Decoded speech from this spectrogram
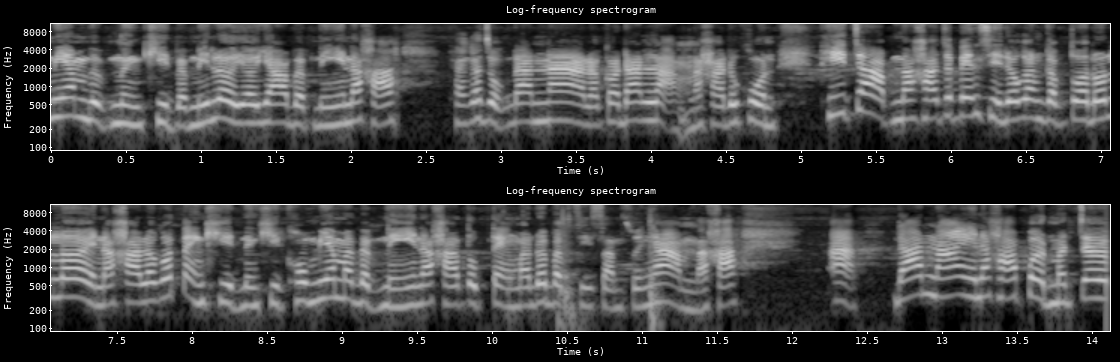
เมียมแบบหนึ่งขีดแบบนี้เลยยาวๆแบบนี้นะคะทั้งกระจกด้านหน้าแล้วก็ด้านหลังนะคะ ทุกคนที่จับนะคะจะเป็นสีเดียวกันกับตัวรถเลยนะคะ แล้วก็แต่งขีดหนึ่งขีดโครเมียมมาแบบนี้นะคะ ตกแต่งมาด้วยแบบสีสันสวยงามนะคะ อะด้านในนะคะ เปิดมาเจอ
